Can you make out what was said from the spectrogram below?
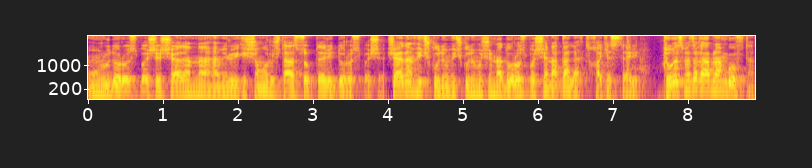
اون رو درست باشه شاید هم نه. همین روی که شما روش تعصب دارید درست باشه. شاید هم هیچ کدوم هیچ کدومشون نه درست باشه نه غلط خاکستری. تو قسمت قبلم گفتم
